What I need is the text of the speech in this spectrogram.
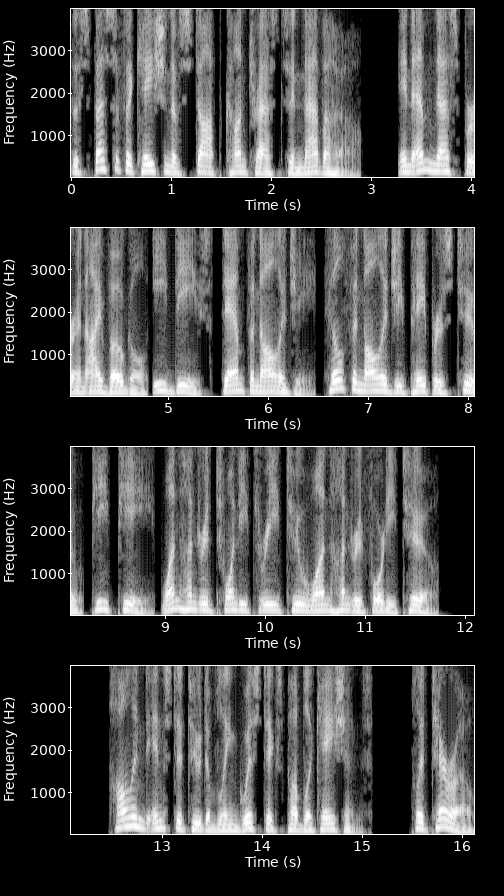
The Specification of Stop Contrasts in Navajo. In M. Nespor and I. Vogel eds, Dam Phonology, Hill Phonology Papers 2 pp. 123–142. Holland Institute of Linguistics Publications. Platero,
